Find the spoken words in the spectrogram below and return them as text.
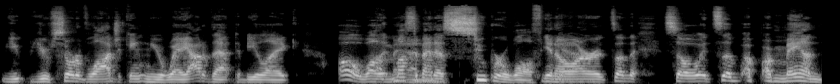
you you're sort of logicking your way out of that to be like. Oh well, A it must have been a super wolf, you know, Yeah. or something. So it's a, a a man,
